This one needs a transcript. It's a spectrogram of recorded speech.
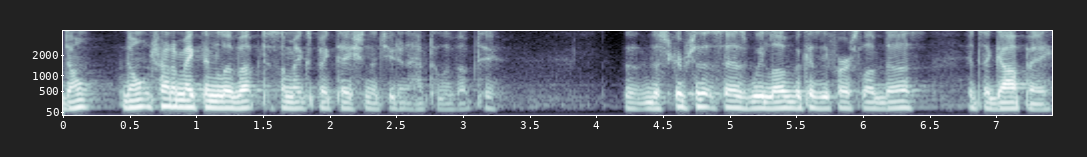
Don't, don't try to make them live up to some expectation that you didn't have to live up to. The, the scripture that says we love because he first loved us, it's agape.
